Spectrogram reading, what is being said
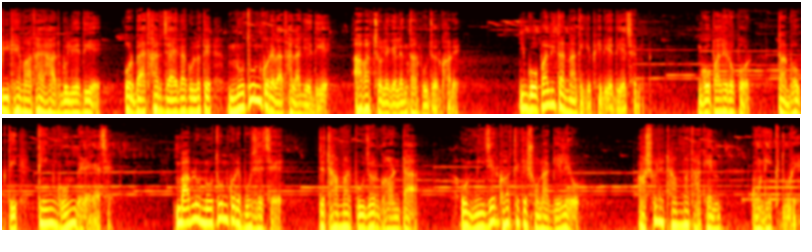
পিঠে মাথায় হাত বুলিয়ে দিয়ে ওর ব্যথার জায়গাগুলোতে নতুন করে ব্যথা লাগিয়ে দিয়ে আবার চলে গেলেন তার পুজোর ঘরে। গোপালই তার নাতিকে ফিরিয়ে দিয়েছেন। গোপালের ওপর তার ভক্তি তিন গুণ বেড়ে গেছে। বাবলু নতুন করে বুঝেছে যে ঠাম্মার পুজোর ঘণ্টা ও নিজের ঘর থেকে শোনা গেলেও আসলে ঠাম্মা থাকেন অনেক দূরে।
